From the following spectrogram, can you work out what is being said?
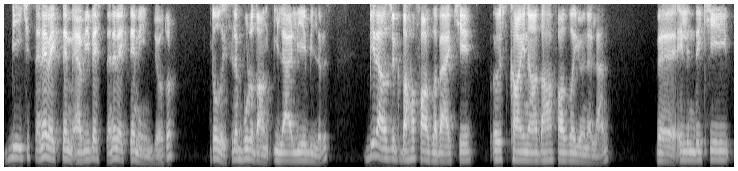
bir iki sene bekleme, bir beş sene beklemeyin diyordu. Dolayısıyla buradan ilerleyebiliriz. Birazcık daha fazla belki öz kaynağı daha fazla yönelen ve elindeki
